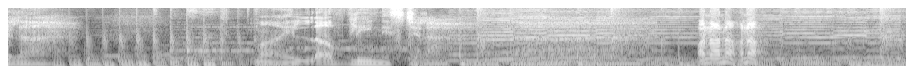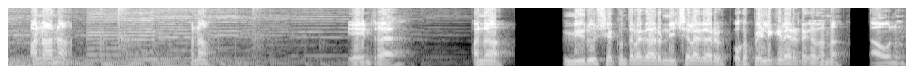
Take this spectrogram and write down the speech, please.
నిశ్చల. మై లవ్లీ నిశ్చల. అన్నా అన్నా అన్నా. అన్నా అన్నా. అన్నా. ఏంట్రా? అన్నా మీరు శకుంతల గారు నిశ్చల గారు ఒక పెళ్ళికి వెళ్ళారట కదన్నా అవును.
